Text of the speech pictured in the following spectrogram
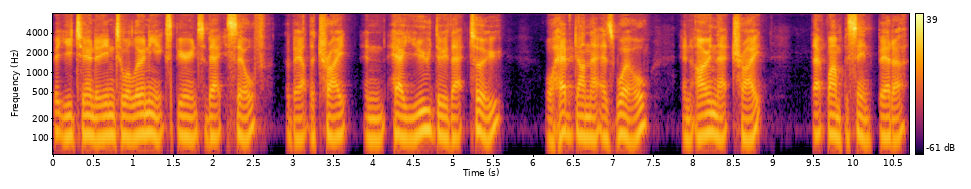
but you turn it into a learning experience about yourself, about the trait and how you do that too, or have done that as well, and own that trait, that 1% better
